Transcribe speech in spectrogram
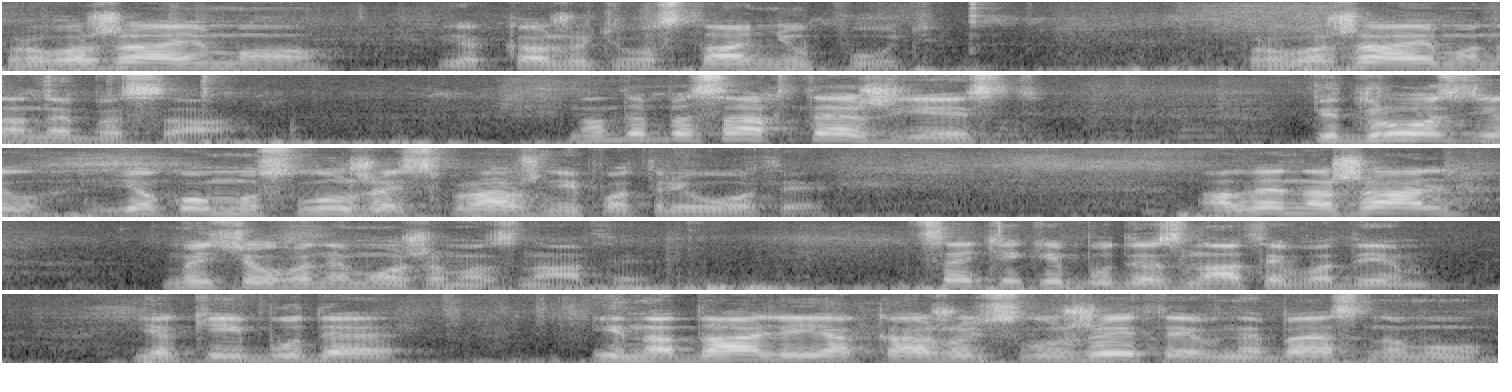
Проважаємо, як кажуть, в останню путь. Проважаємо на небеса. На небесах теж є підрозділ, в якому служать справжні патріоти. Але, на жаль, ми цього не можемо знати. Це тільки буде знати Вадим, який буде і надалі, як кажуть, служити в небесному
